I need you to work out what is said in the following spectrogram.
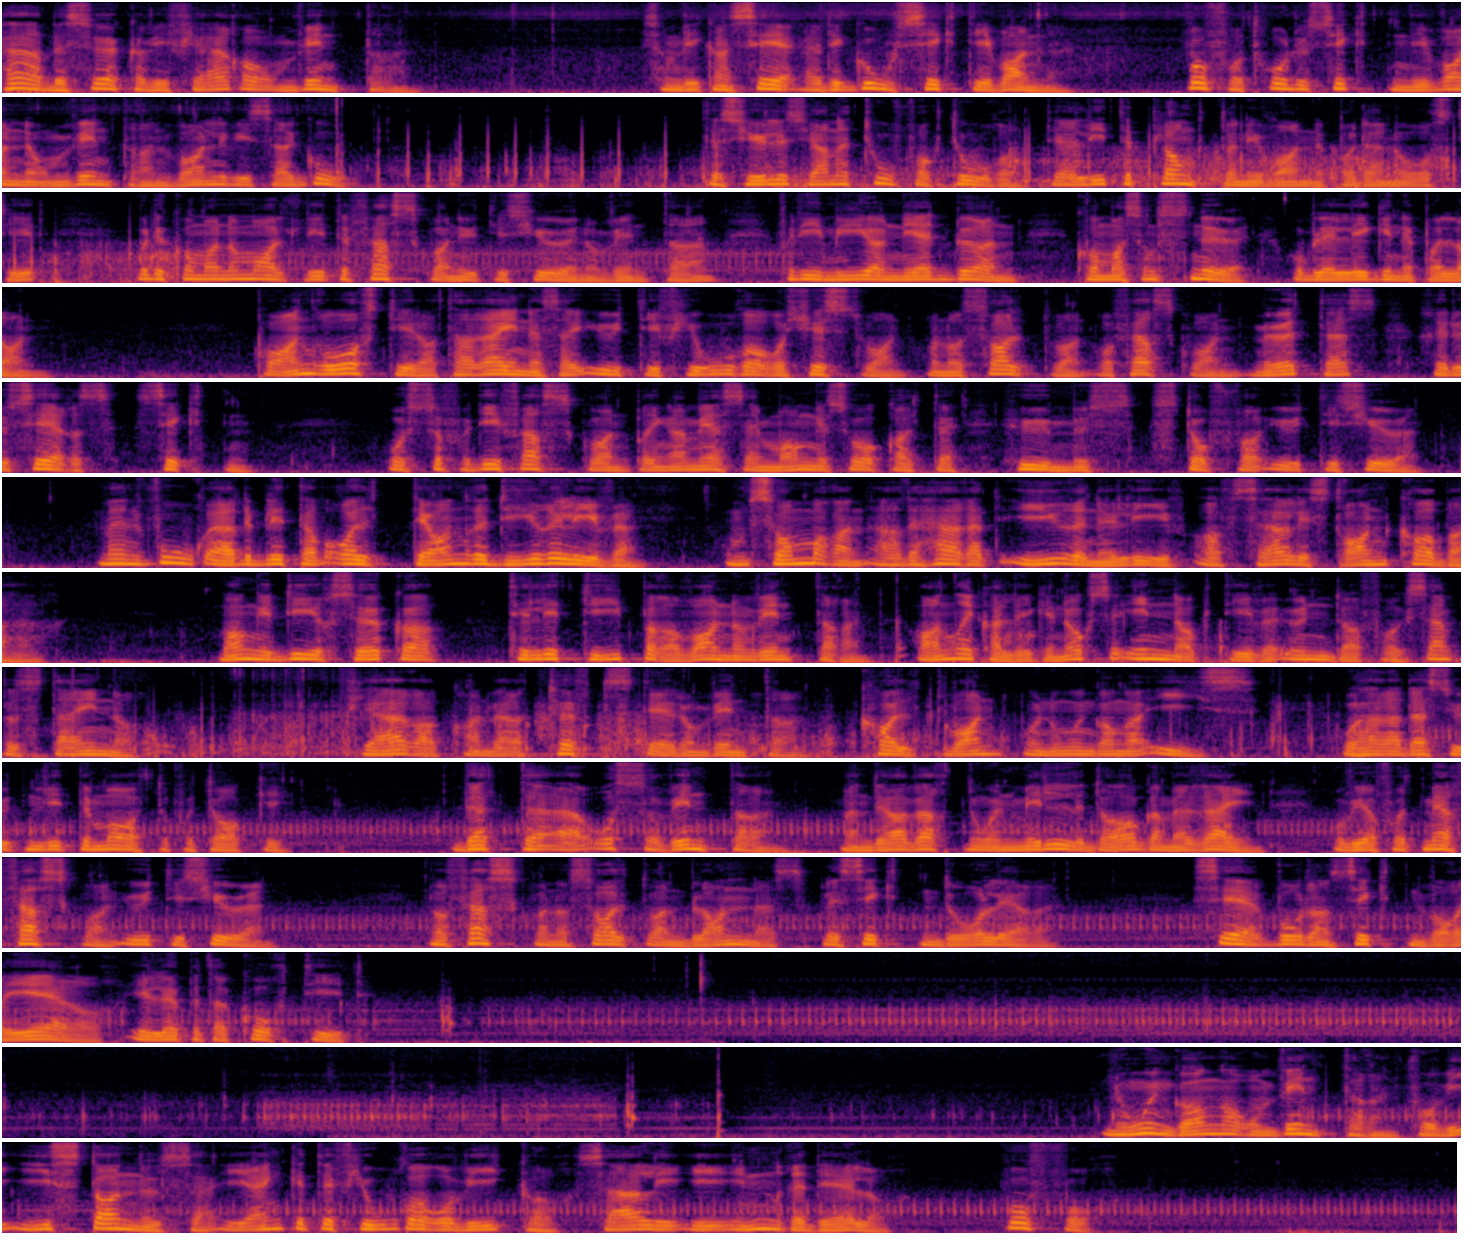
Her besøker vi fjæra om vinteren. Som vi kan se er det god sikt i vannet. Hvorfor tror du sikten i vannet om vinteren vanligvis er god? Det skyldes gjerne to faktorer. Det er lite plankton i vannet på denne årstid, og det kommer normalt lite ferskvann ut i sjøen om vinteren fordi mye av nedbøren kommer som snø og blir liggende på land. På andre årstider tar regnet seg ut i fjorder og kystvann, og når saltvann og ferskvann møtes, reduseres sikten, også fordi ferskvann bringer med seg mange såkalte humusstoffer ut i sjøen. Men hvor er det blitt av alt det andre dyrelivet? Om sommeren er det her et yrende liv av særlig strandkrabber her. Mange dyr søker til litt dypere vann om vinteren. Andre kan ligge nokså inaktive under f.eks. steiner. Fjæra kan være et tøft sted om vinteren. Kaldt vann og noen ganger is. Og her er dessuten lite mat å få tak i. Dette er også vinteren, men det har vært noen milde dager med regn, og vi har fått mer ferskvann ut i sjøen. Når ferskvann og saltvann blandes, blir sikten dårligere. Se hvordan sikten varierer i løpet av kort tid. Noen ganger om vinteren får vi isdannelse i enkelte fjorder og viker, særlig i indre deler. Hvorfor?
